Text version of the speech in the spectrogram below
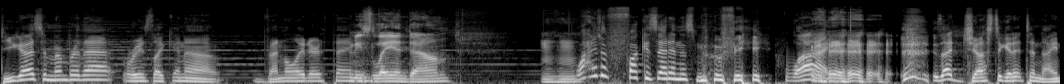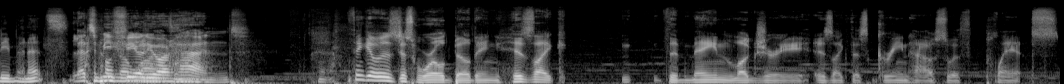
Do you guys remember that? Where he's like in a ventilator thing. And he's laying down. Mm-hmm. Why the fuck is that in this movie? Why? is that just to get it to 90 minutes? Let I me feel your hand. in I think it was just world building. His like the main luxury is like this greenhouse with plants.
